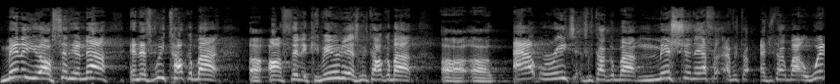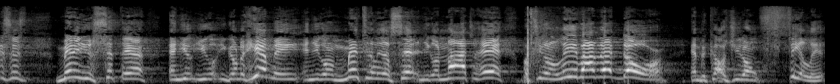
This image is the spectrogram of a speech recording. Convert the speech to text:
Many of you all sit here now, and as we talk about uh, authentic community, as we talk about uh, uh, outreach, as we talk about mission effort, as we, talk, as we talk about witnesses, many of you sit there and you, you, you're going to hear me and you're going to mentally assent and you're going to nod your head, but you're going to leave out of that door, and because you don't feel it,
